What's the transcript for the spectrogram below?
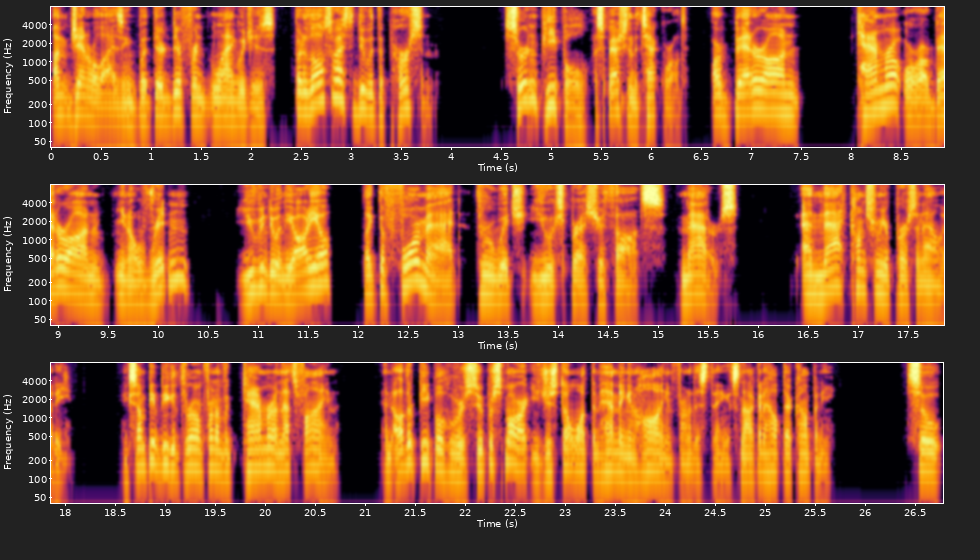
I'm generalizing, but they're different languages. But it also has to do with the person. Certain people, especially in the tech world, are better on camera or are better on, you know, written. You've been doing the audio. Like the format through which you express your thoughts matters. And that comes from your personality. Like some people you can throw in front of a camera and that's fine. And other people who are super smart, you just don't want them hemming and hawing in front of this thing. It's not going to help their company. So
